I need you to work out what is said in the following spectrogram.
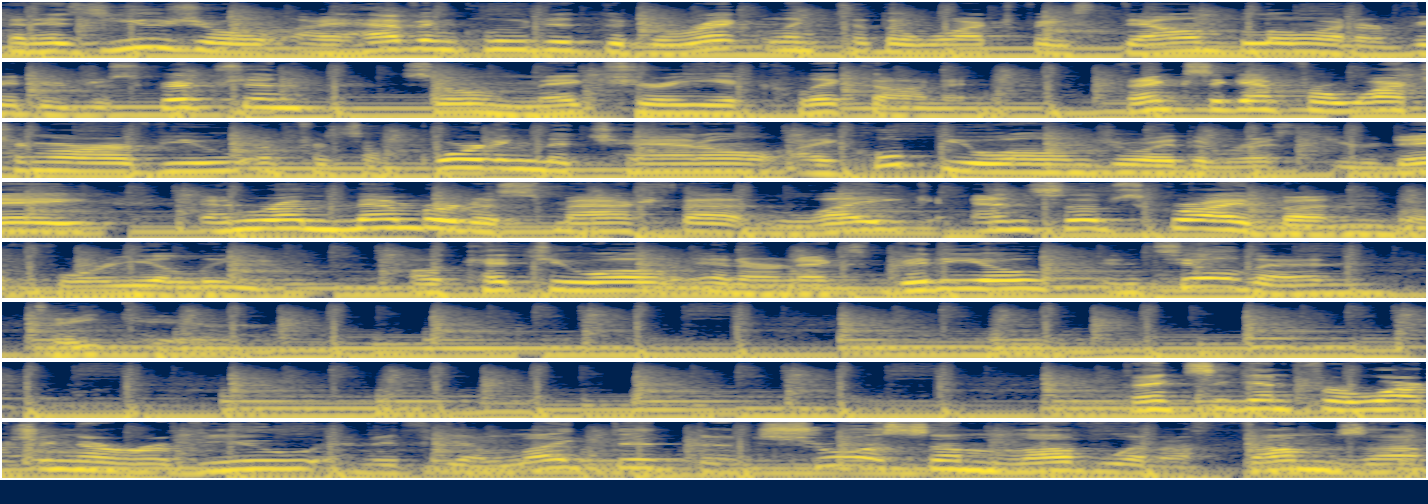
And as usual, I have included the direct link to the watch face down below in our video description, so make sure you click on it. Thanks again for watching our review and for supporting the channel. I hope you all enjoy the rest of your day, and remember to smash that like and subscribe button before you leave. I'll catch you all in our next video. Until then, take care. Thanks again for watching our review, and if you liked it, then show us some love with a thumbs up,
